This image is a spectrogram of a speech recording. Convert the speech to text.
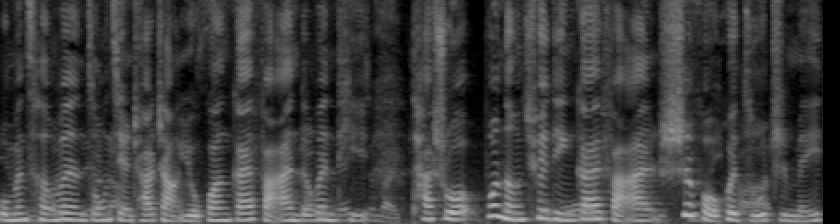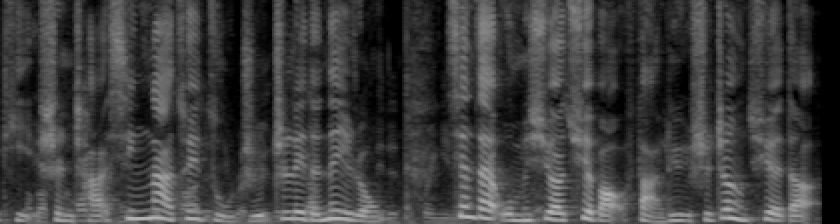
我们曾问总检察长有关该法案的问题，他说不能确定该法案是否会阻止媒体审查新纳粹组织之类的内容。现在我们需要确保法律是正确的，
